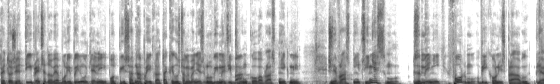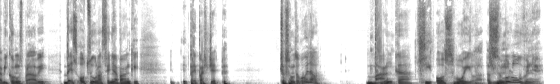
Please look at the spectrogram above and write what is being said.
pretože tí predsedovia boli prinútení podpísať napríklad také ustanovenie zmluvy medzi bankou a vlastníkmi, že vlastníci nesmú zmeniť formu výkonu, správu, teda výkonu správy bez odsúhlasenia banky. Prepačte, čo som to povedal? Banka si osvojila zmluvne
